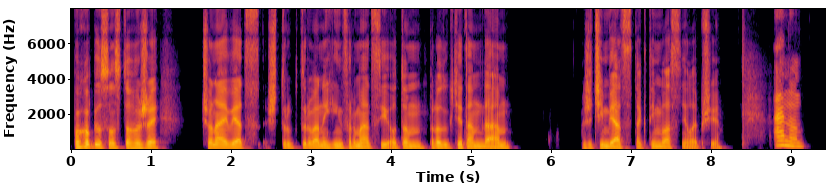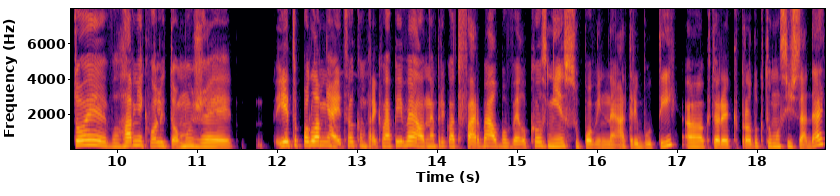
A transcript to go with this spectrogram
Pochopil som z toho, že čo najviac štrukturovaných informácií o tom produkte tam dám, že čím viac, tak tým vlastne lepšie. Áno, to je hlavne kvôli tomu, že je to podľa mňa aj celkom prekvapivé, ale napríklad farba alebo veľkosť nie sú povinné atribúty, ktoré k produktu musíš zadať.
